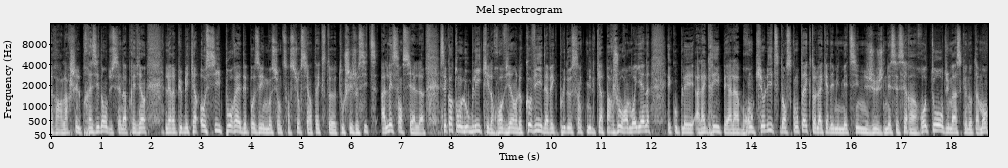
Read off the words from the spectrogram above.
Gérard Larcher, le président du Sénat, prévient les républicains aussi pourraient déposer une motion de censure si un texte touchait, je cite, à l'essentiel. C'est quand on l'oublie qu'il revient le Covid avec plus de 5000 cas par jour en moyenne et couplé à la grippe et à la bronchiolite. Dans ce contexte, l'Académie de médecine juge nécessaire un retour du masque, notamment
